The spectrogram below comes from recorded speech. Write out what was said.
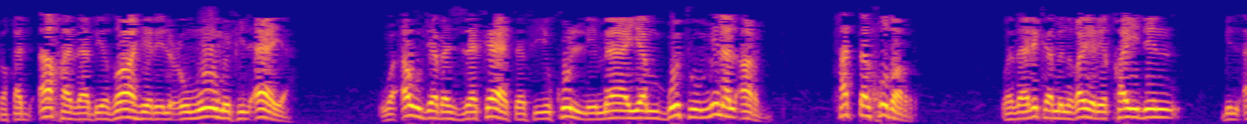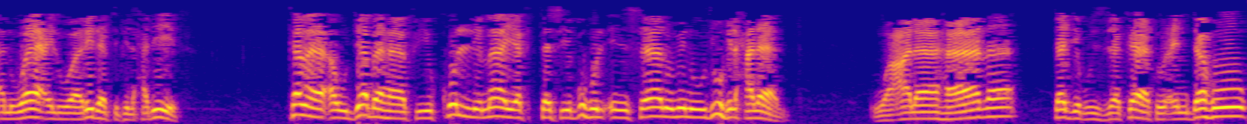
فقد أخذ بظاهر العموم في الآية وأوجب الزكاة في كل ما ينبت من الأرض حتى الخضر وذلك من غير قيد بالأنواع الواردة في الحديث. كما أوجبها في كل ما يكتسبه الإنسان من وجوه الحلال وعلى هذا تجب الزكاة عنده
